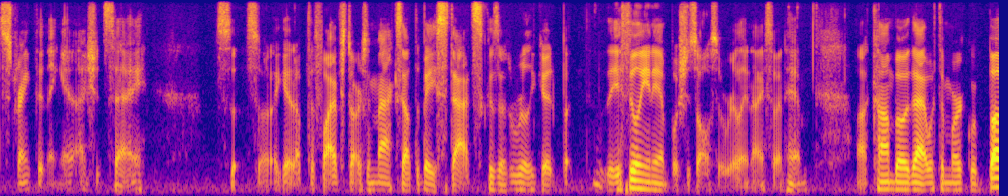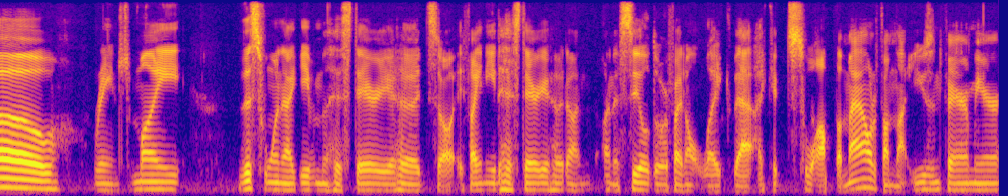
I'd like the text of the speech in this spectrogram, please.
strengthening it, I should say. So, so I get up to five stars and max out the base stats because that's really good. But the Ithilien Ambush is also really nice on him. Uh, combo that with the Mirkwood Bow, ranged might. This one I gave him the Hysteria Hood, so if I need a Hysteria Hood on, on Isildur, if I don't like that, I could swap them out if I'm not using Faramir.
